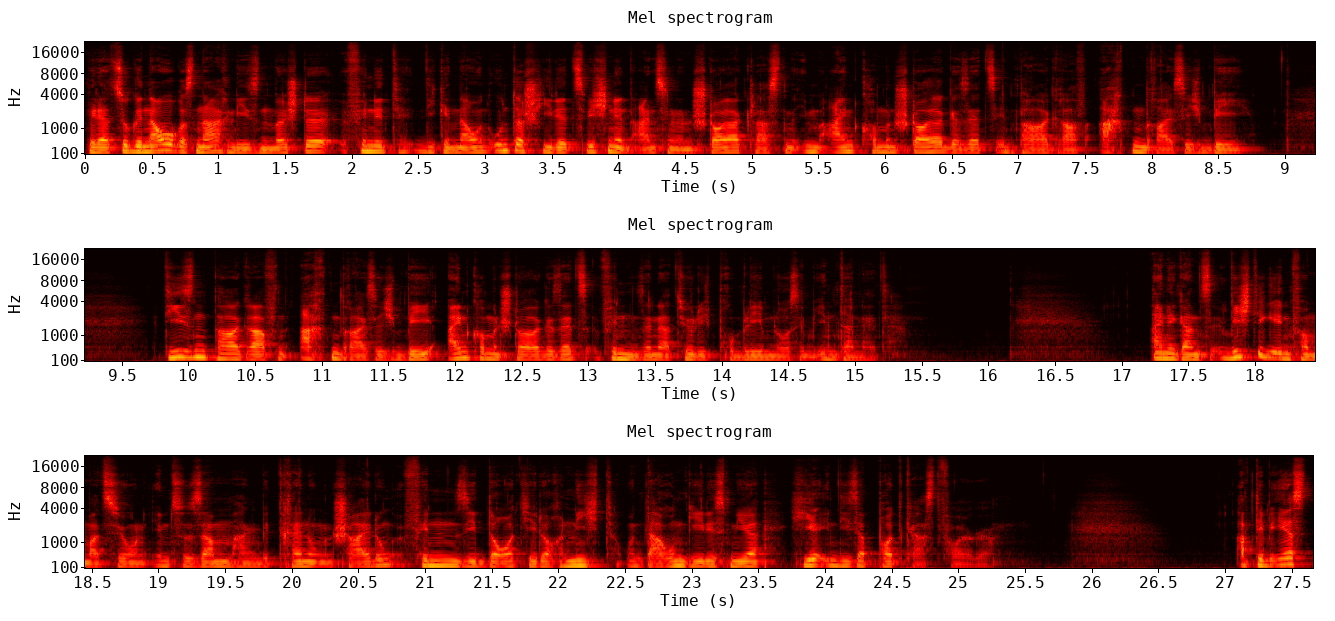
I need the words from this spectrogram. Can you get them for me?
Wer dazu genaueres nachlesen möchte, findet die genauen Unterschiede zwischen den einzelnen Steuerklassen im Einkommensteuergesetz in 38b. Diesen Paragraphen 38b Einkommensteuergesetz finden Sie natürlich problemlos im Internet. Eine ganz wichtige Information im Zusammenhang mit Trennung und Scheidung finden Sie dort jedoch nicht und darum geht es mir hier in dieser Podcast-Folge. Ab dem 1.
